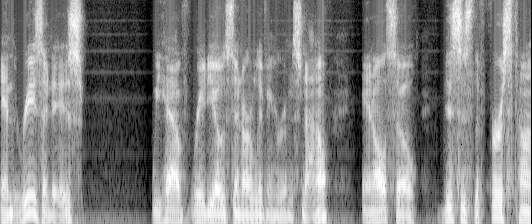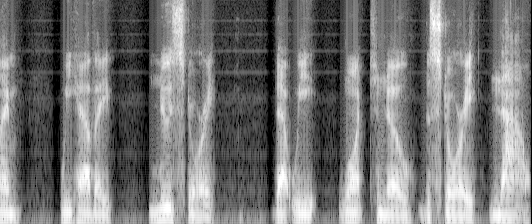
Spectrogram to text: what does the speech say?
And the reason is we have radios in our living rooms now. And also, this is the first time we have a news story that we want to know the story now.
